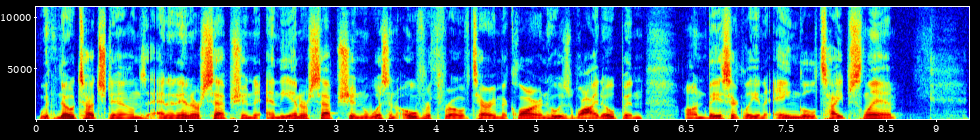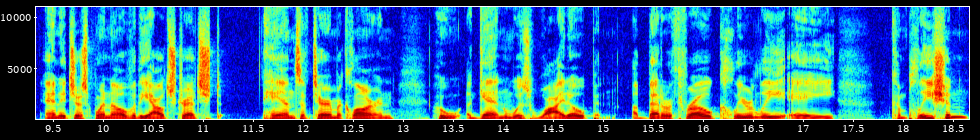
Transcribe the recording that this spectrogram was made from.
with no touchdowns and an interception. And the interception was an overthrow of Terry McLaurin, who was wide open on basically an angle type slant. And it just went over the outstretched hands of Terry McLaurin, who again was wide open. A better throw, clearly a completion,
